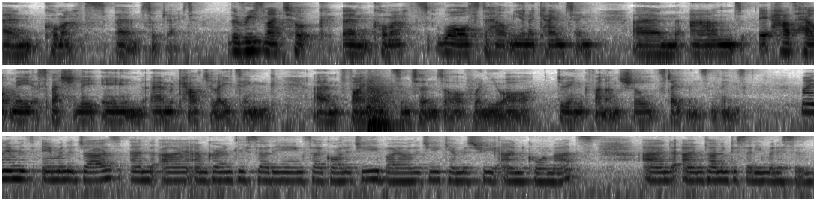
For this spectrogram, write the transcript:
um, core maths um, subject. The reason I took um, core maths was to help me in accounting um, and it has helped me especially in um, calculating um, finance in terms of when you are doing financial statements and things. My name is Ayman Ajaz and I am currently studying psychology, biology, chemistry and core maths and I'm planning to study medicine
